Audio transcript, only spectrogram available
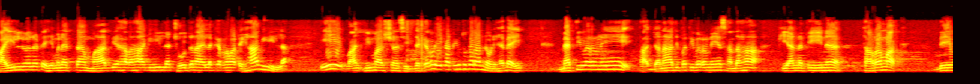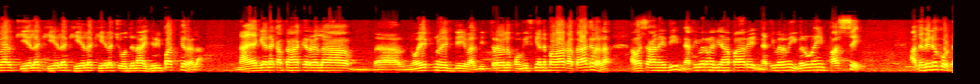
ෆයිල් වලට එහෙම නැත්නම් මාධ්‍ය හරහා ගිහිල්ලා චෝදනා එල්ල කරනවට එහා ගිහිල්ලා ඒ ව- විමර්ශන සිද්ධ කරලා ඒ කටයුතු කරන්න ඕනේ. හැබැයි මැතිවරණයේ ජනාධිපතිවරණය සඳහා කියන්න තියෙන තරමක් දේවල් කියලා කියලා කියලා කියලා චෝදනා ඉදිරිපත් කරලා ණය ගැන කතා කරලා බ- නොයෙක් නොයෙක් දේවල් බිත්තරවල කොමිස් ගැන පවා කතා කරලා අවසානයේදී මැතිවරණ ව්‍යාපාරයේ මැතිවරණ ඉවරුණයින් පස්සේ අද වෙනකොට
